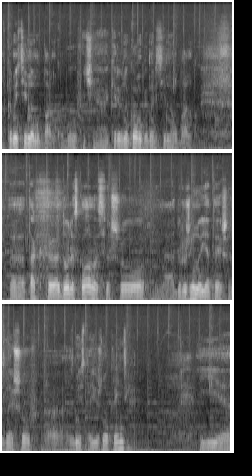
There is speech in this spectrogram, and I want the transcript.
в комерційному банку, був е, керівником комерційного банку. Е, Так е, доля склалася, що е, дружину я теж знайшов е, з міста Южноукраїнська. І е,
